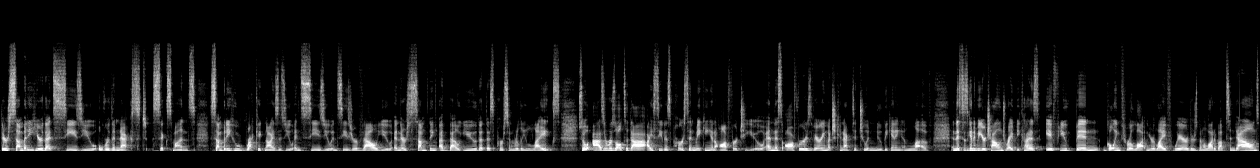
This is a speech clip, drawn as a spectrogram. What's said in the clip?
There's somebody here that sees you over the next six months somebody who recognizes you and sees you and sees your value and there's something about you that this person really likes. So as a result of that i see this person making an offer to you and this offer is very much connected to a new beginning in love. And this is going to be your challenge, right? Because if you've been going through a lot in your life where there's been a lot of ups and downs,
